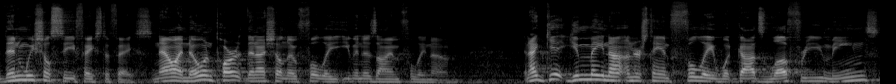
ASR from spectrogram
Then we shall see face to face. Now I know in part, then I shall know fully, even as I am fully known. And I get you may not understand fully what God's love for you means.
